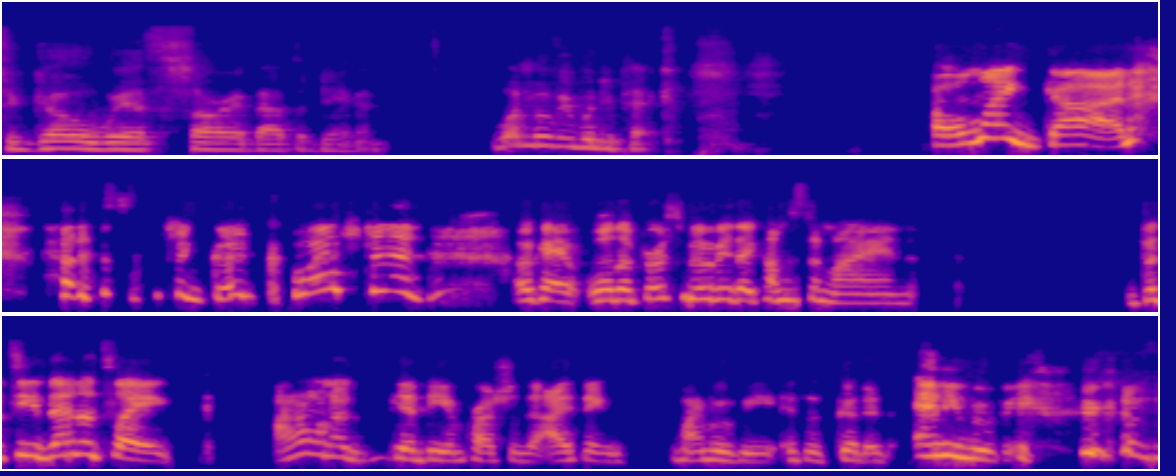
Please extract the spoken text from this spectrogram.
to go with Sorry About the Demon, what movie would you pick? Oh my God, that is such a good question. Okay, well, the first movie that comes to mind, but see, then it's like I don't want to give the impression that I think my movie is as good as any movie because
